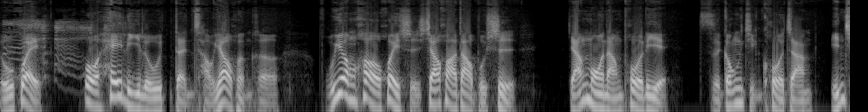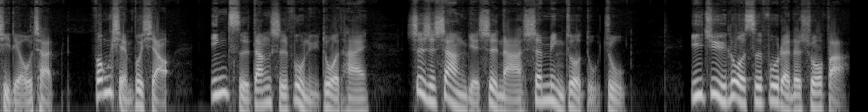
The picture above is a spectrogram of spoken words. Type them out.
芦荟。或黑藜芦等草药混合，服用后会使消化道不适、羊膜囊破裂、子宫颈扩张，引起流产，风险不小。因此，当时妇女堕胎，事实上也是拿生命做赌注。依据洛斯夫人的说法，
